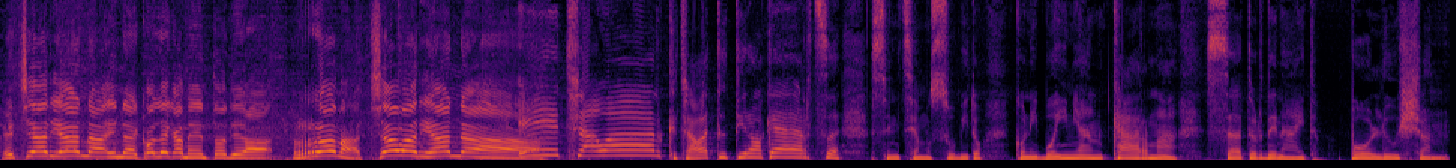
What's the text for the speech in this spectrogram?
E c'è Arianna in collegamento da Roma. Ciao Arianna! E ciao Ark! Ciao a tutti i rockers! Iniziamo subito con i Bohemian Karma Saturday Night Pollution.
